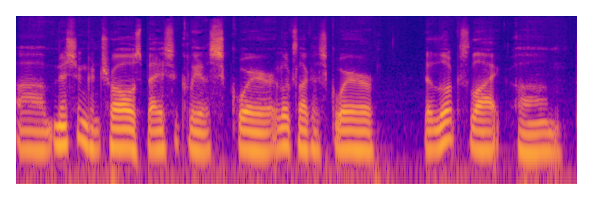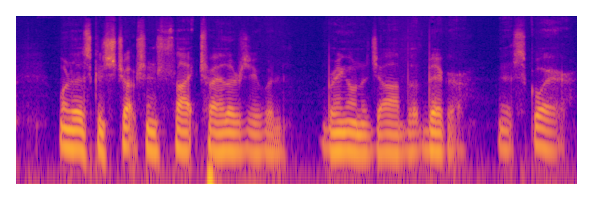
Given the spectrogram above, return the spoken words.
uh, mission control is basically a square. It looks like a square. It looks like um, one of those construction site trailers you would bring on a job, but bigger. And It's square.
